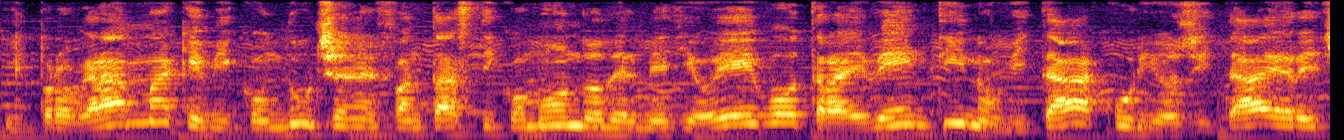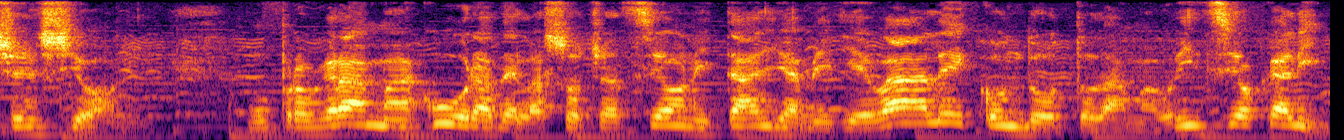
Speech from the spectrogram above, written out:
il programma che vi conduce nel fantastico mondo del Medioevo tra eventi, novità, curiosità e recensioni. Un programma a cura dell'Associazione Italia Medievale condotto da Maurizio Calì.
